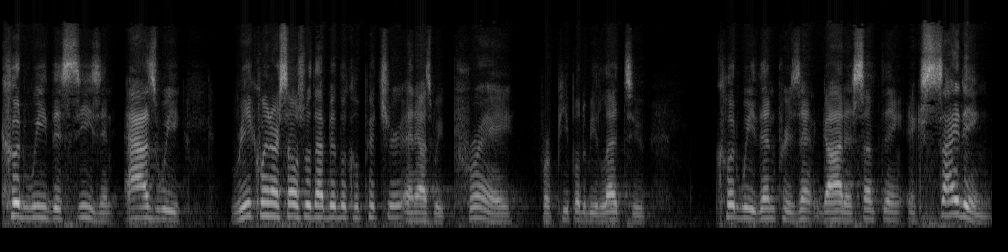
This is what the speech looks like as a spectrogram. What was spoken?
Could we this season, as we reacquaint ourselves with that biblical picture and as we pray for people to be led to, could we then present God as something exciting,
